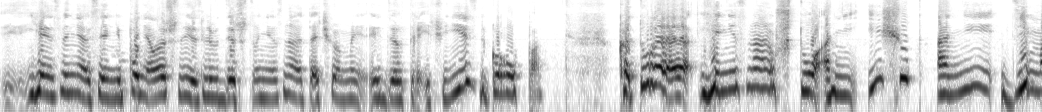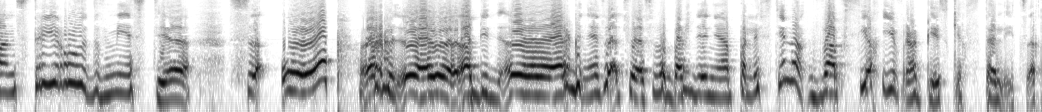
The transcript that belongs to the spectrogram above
я извиняюсь, я не поняла, что есть люди, что не знают, о чем идет речь. Есть группа, которая, я не знаю, что они ищут, они демонстрируют вместе с ООП, Организация освобождения Палестины, во всех европейских столицах.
